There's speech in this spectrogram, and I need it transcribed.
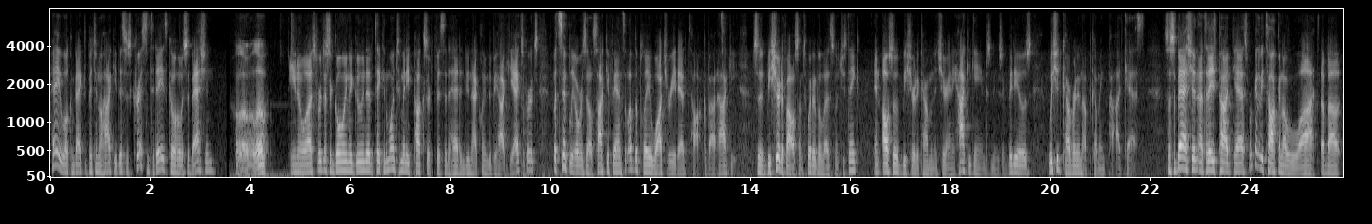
Hey, welcome back to Pigeonhole Hockey. This is Chris, and today's co-host Sebastien. Hello, hello. You know us, we're just a goalie lagoon that have taken one too many pucks or fists the head and do not claim to be hockey experts, but simply overzealous hockey fans that love to play, watch, read, and talk about hockey. So be sure to follow us on Twitter to let us know what you think, and also be sure to comment and share any hockey games, news, or videos we should cover in an upcoming podcast. So, Sebastien, on today's podcast, we're going to be talking a lot about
